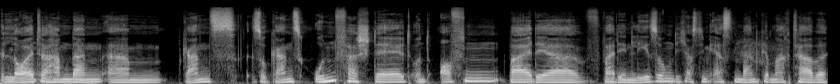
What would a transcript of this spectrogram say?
Leute haben dann ähm, ganz, so ganz unverstellt und offen bei der, bei den Lesungen, die ich aus dem ersten Band gemacht habe,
